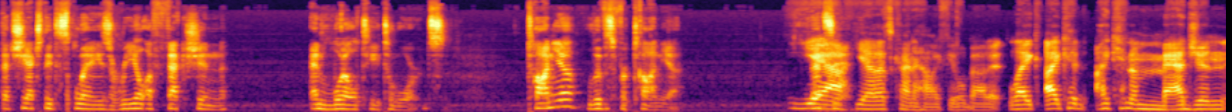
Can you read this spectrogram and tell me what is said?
that she actually displays real affection and loyalty towards. Tanya lives for Tanya. Yeah, That's yeah, that's kind of how I feel about it. Like I could I can imagine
